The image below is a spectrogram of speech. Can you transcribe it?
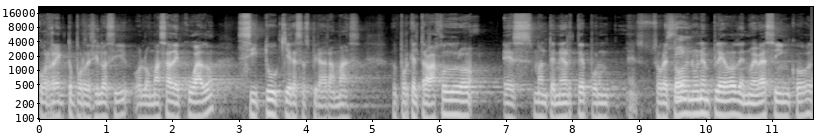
correcto, por decirlo así, o lo más adecuado si tú quieres aspirar a más. Porque el trabajo duro es mantenerte por un, sobre todo en un empleo de 9 a 5.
